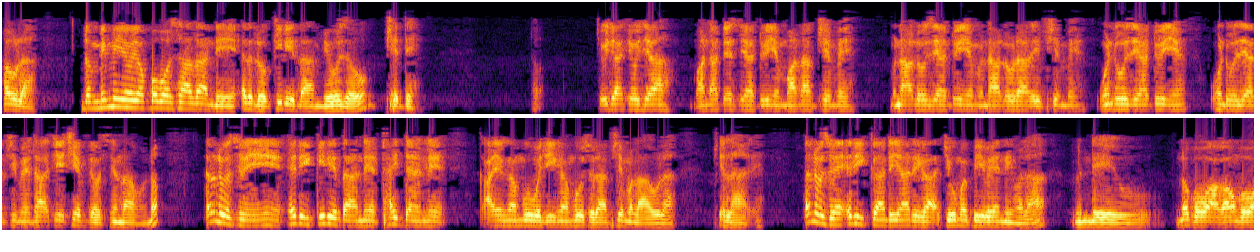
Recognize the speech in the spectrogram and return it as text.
ဟုတ်လားတော့မိမိရောရောပေါ်ပေါ်ဆားဆားနေအဲ့ဒါလိုကိလေသာမျိုးစုံဖြစ်တယ်တော့ကြိုးကြကြိုးကြမာနတက်စရာတွေ့ရင်မာနဖြစ်မယ် မနာလိုစရာတွေ့ရင်မနာလိုတာတွေဖြစ်မယ်ဝန်တိုစရာတွေ့ရင်ဝန်တိုစရာဖြစ်မယ်ဒါအခြေချက်ပြီးတော့စဉ်းစားပါနော်အဲ့လိုဆိုရင်အဲ့ဒီကိလေသာနဲ့ထိုက်တန်တဲ့ကာယကံမှုဝจีကံမှုဆိုတာဖြစ်မလာဘူးလားဖြစ်လာတယ်အဲ့လိုဆိုရင်အဲ့ဒီကံတရားတွေကအကျိုးမပေးဘဲနေမလားမနေဘူးတော့ဘဝကောင်းဘဝ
